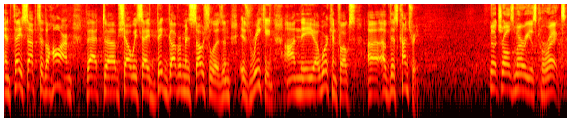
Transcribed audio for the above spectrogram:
and face up to the harm that, uh, shall we say, big government socialism is wreaking on the uh, working folks uh, of this country. No, Charles Murray is correct.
